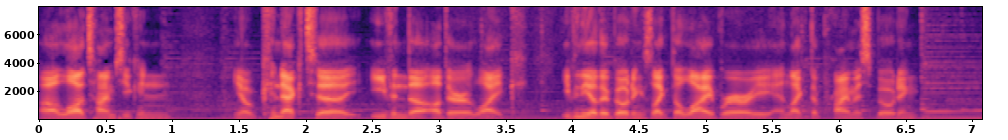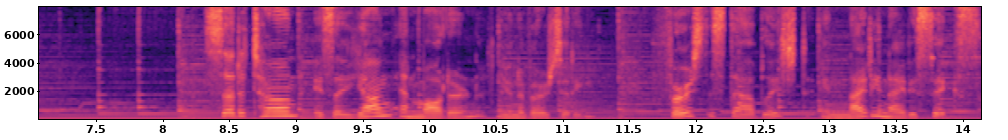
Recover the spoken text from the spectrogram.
a lot of times you can, you know, connect to even the other, like, even the other buildings like the library and like the Primus building. Södertörn is a young and modern university, first established in 1996,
